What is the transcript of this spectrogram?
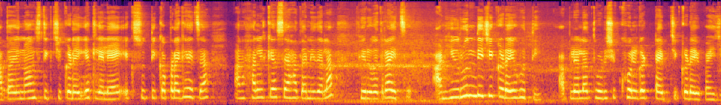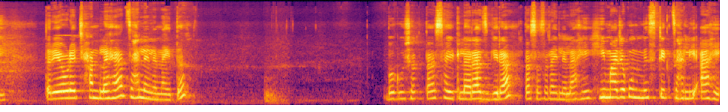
आता नॉनस्टिकची कढई घेतलेली आहे. एक सुती कपडा घ्यायचा आणि हलक्याशा हाताने त्याला फिरवत राहायचं. आणि ही रुंदीची कढई होती. आपल्याला थोडीशी खोलगट टाईपची कढई पाहिजे. तर एवढ्या छान लह्या झालेल्या नाहीत. बघू शकता साईडला राजगिरा तसाच राहिलेला आहे. ही माझ्याकडून मिस्टेक झाली आहे.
